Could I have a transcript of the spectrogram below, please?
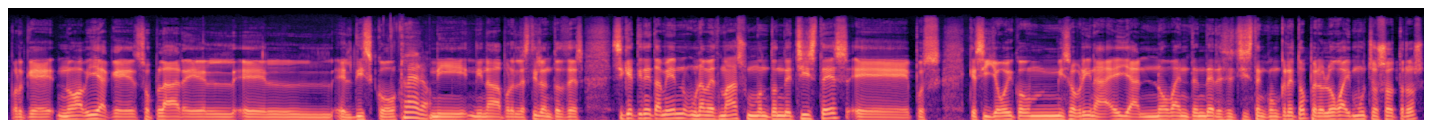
porque no había que soplar el, el- el disco Claro. ni, ni nada por el estilo. Entonces, sí que tiene también, una vez más, un montón de chistes, eh, pues que si yo voy con mi sobrina, ella no va a entender ese chiste en concreto, pero luego hay muchos otros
